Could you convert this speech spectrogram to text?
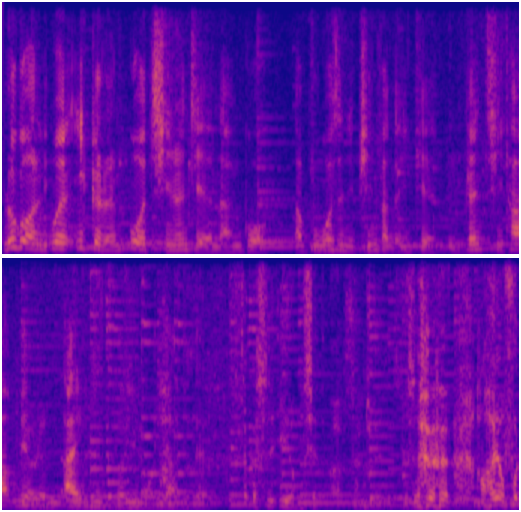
如果你为一个人过情人节难过，那不过是你平凡的一天，跟其他没有人爱的日子都一模一样，对不对？这个是易容写的吧？感觉就是 好很有负，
